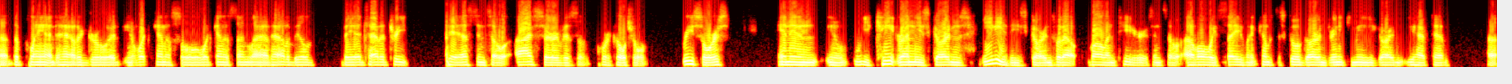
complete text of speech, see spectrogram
uh, the plant, how to grow it, you know, what kind of soil, what kind of sunlight, how to build beds, how to treat pests. And so I serve as a horticultural resource. And then, you know, you can't run these gardens, any of these gardens, without volunteers. And so I've always said when it comes to school gardens or any community garden, you have to have uh,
